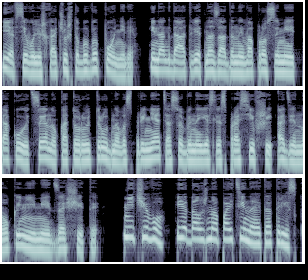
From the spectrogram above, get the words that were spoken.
«Я всего лишь хочу, чтобы вы поняли. Иногда ответ на заданный вопрос имеет такую цену, которую трудно воспринять, особенно если спросивший одинок и не имеет защиты». «Ничего, я должна пойти на этот риск».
